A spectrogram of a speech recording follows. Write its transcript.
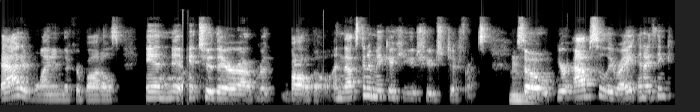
added wine and liquor bottles and nip to their uh, bottle bill, and that's going to make a huge, huge difference. Mm-hmm. So you're absolutely right, and I think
